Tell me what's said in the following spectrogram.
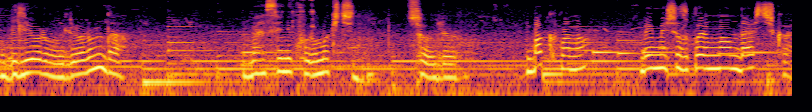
Biliyorum biliyorum da ben seni korumak için söylüyorum. Bak bana, benim yaşadıklarımdan ders çıkar.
